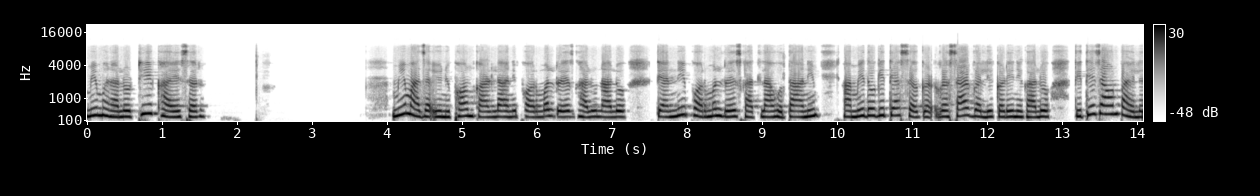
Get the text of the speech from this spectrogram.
मी म्हणालो ठीक आहे सर मी माझा युनिफॉर्म काढला आणि फॉर्मल ड्रेस घालून आलो. त्यांनी फॉर्मल ड्रेस घातला होता आणि आम्ही दोघे त्या सग रसाळ गल्लीकडे निघालो. तिथे जाऊन पाहिलं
